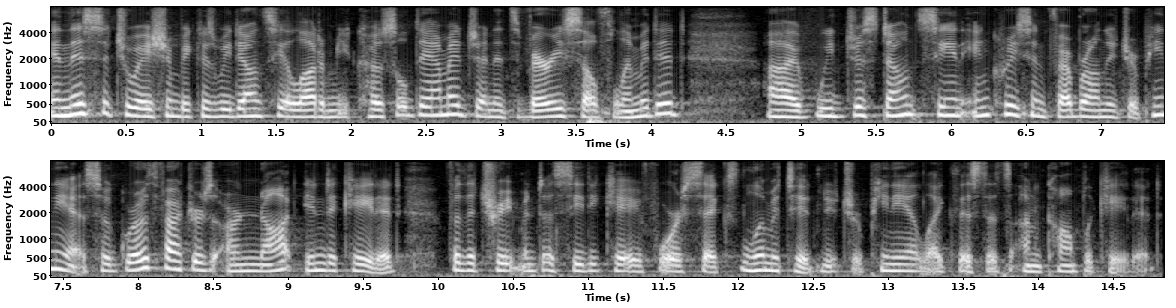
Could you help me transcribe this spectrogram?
In this situation, because we don't see a lot of mucosal damage and it's very self-limited, uh, we just don't see an increase in febrile neutropenia. So growth factors are not indicated for the treatment of CDK4-6 limited neutropenia like this that's uncomplicated.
